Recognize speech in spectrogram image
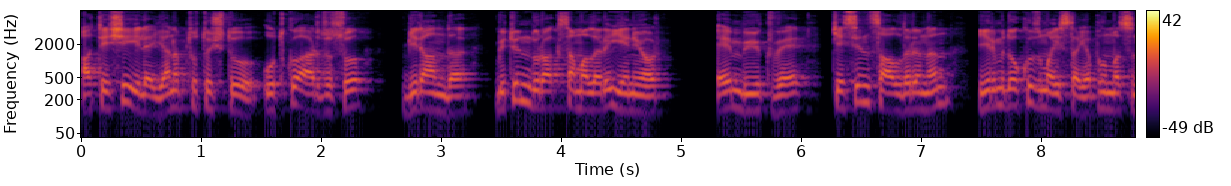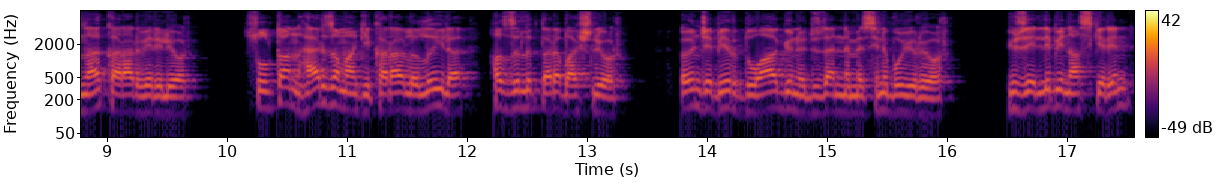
Ateşi ile yanıp tutuştuğu utku arzusu bir anda bütün duraksamaları yeniyor. En büyük ve kesin saldırının 29 Mayıs'ta yapılmasına karar veriliyor. Sultan her zamanki kararlılığıyla hazırlıklara başlıyor. Önce bir dua günü düzenlemesini buyuruyor. 150 bin askerin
